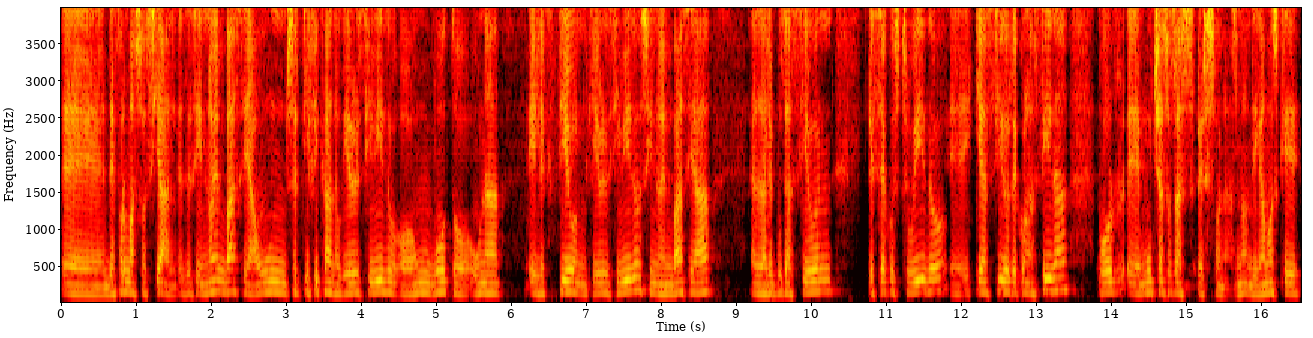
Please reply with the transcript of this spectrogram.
eh, de forma social, es decir, no en base a un certificado que he recibido o a un voto o una elección que he recibido, sino en base a la reputación que se ha construido eh, y que ha sido reconocida por eh, muchas otras personas. ¿no? Digamos que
